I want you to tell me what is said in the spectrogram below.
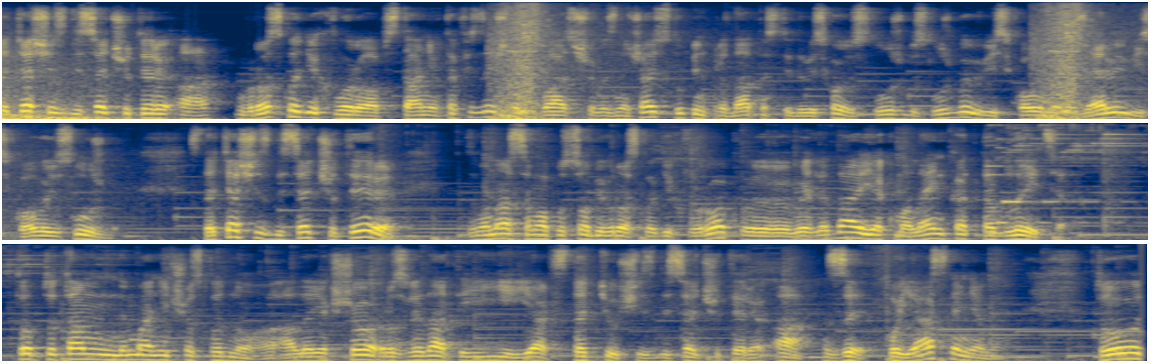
Стаття 64а в розкладі хвороб, станів та фізичних вад, що визначають ступінь придатності до військової служби, служби у військовому резерві, військової служби. Стаття 64, вона сама по собі в розкладі хвороб е, виглядає як маленька таблиця. Тобто там нема нічого складного, але якщо розглядати її як статтю 64а з поясненнями, то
